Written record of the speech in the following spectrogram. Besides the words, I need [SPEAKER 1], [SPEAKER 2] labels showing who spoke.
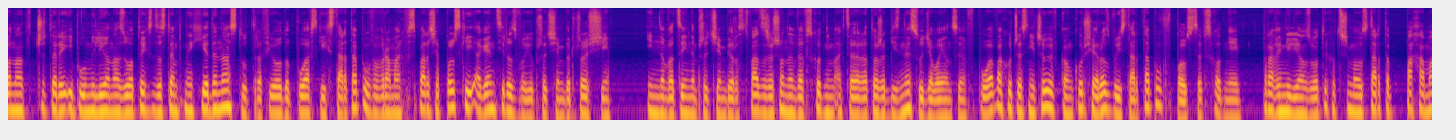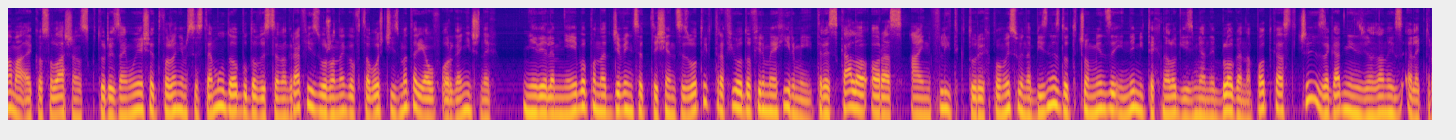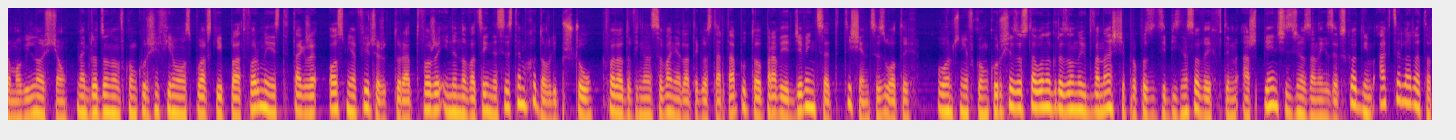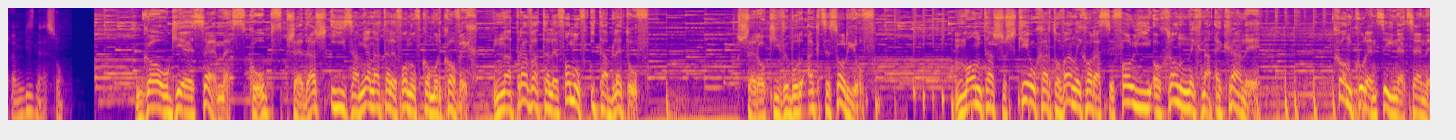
[SPEAKER 1] Ponad 4,5 miliona złotych z dostępnych 11 trafiło do puławskich startupów w ramach wsparcia Polskiej Agencji Rozwoju Przedsiębiorczości. Innowacyjne przedsiębiorstwa zrzeszone we wschodnim akceleratorze biznesu działającym w Puławach uczestniczyły w konkursie Rozwój Startupów w Polsce Wschodniej. Prawie milion złotych otrzymał startup Pachamama Eco Solutions, który zajmuje się tworzeniem systemu do budowy scenografii złożonego w całości z materiałów organicznych. Niewiele mniej, bo ponad 900 tysięcy złotych trafiło do firmy Hirmi, Trescalo oraz Einfleet, których pomysły na biznes dotyczą m.in. technologii zmiany bloga na podcast czy zagadnień związanych z elektromobilnością. Nagrodzoną w konkursie firmą z puławskiej platformy jest także Osmia Future, która tworzy innowacyjny system hodowli pszczół. Kwota dofinansowania dla tego startupu to prawie 900 tysięcy złotych. Łącznie w konkursie zostało nagrodzonych 12 propozycji biznesowych, w tym aż 5 związanych ze wschodnim akceleratorem biznesu.
[SPEAKER 2] Go GSM. Skup, sprzedaż i zamiana telefonów komórkowych. Naprawa telefonów i tabletów. Szeroki wybór akcesoriów. Montaż szkieł hartowanych oraz folii ochronnych na ekrany. Konkurencyjne ceny.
